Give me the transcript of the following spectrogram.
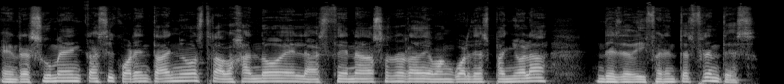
En resumen, casi 40 años trabajando en la escena sonora de vanguardia española desde diferentes frentes.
